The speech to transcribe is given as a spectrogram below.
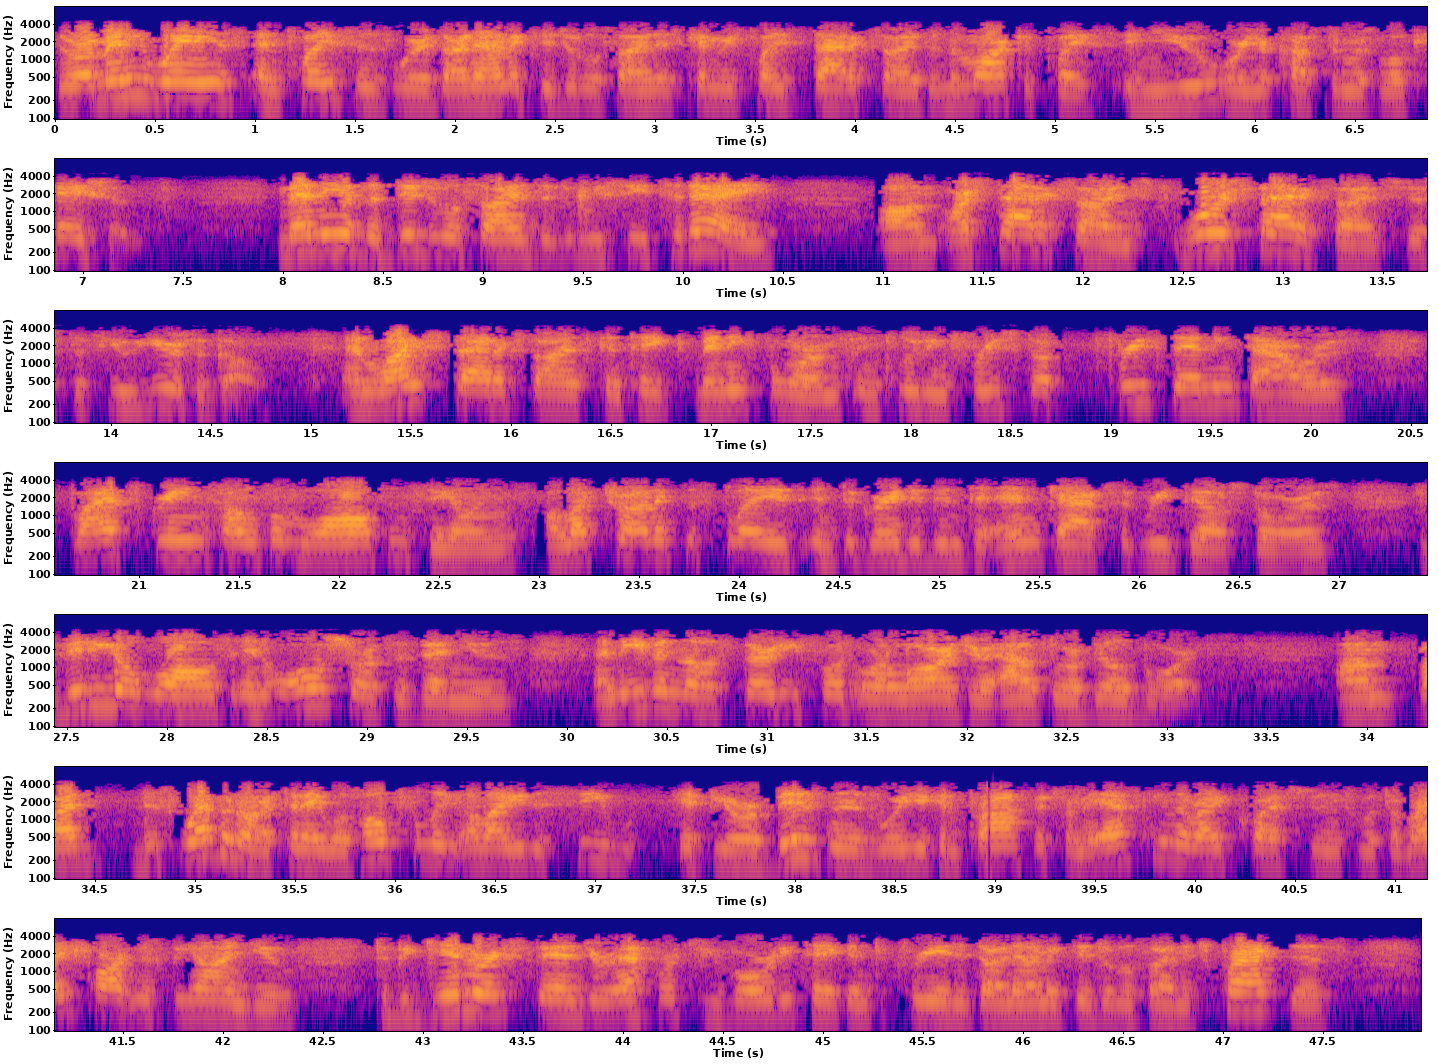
There are many ways and places where dynamic digital signage can replace static signs in the marketplace in you or your customers' locations. Many of the digital signs that we see today um, are static signs, were static signs just a few years ago. And like static signs can take many forms, including freestanding towers, flat screens hung from walls and ceilings, electronic displays integrated into end caps at retail stores, video walls in all sorts of venues, and even those 30-foot or larger outdoor billboards. Um, but this webinar today will hopefully allow you to see if you're a business where you can profit from asking the right questions with the right partners behind you to begin or expand your efforts you've already taken to create a dynamic digital signage practice,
